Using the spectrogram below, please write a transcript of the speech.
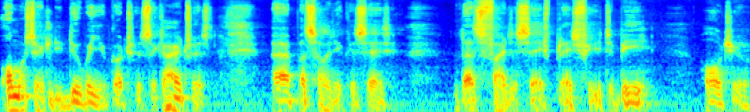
almost certainly do when you go to a psychiatrist. Uh, but somebody who can say, let's find a safe place for you to be, hold you,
